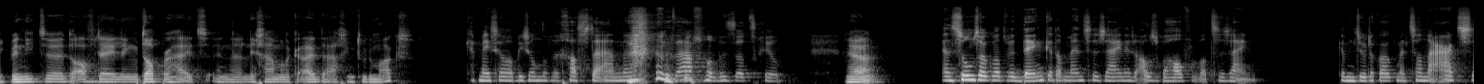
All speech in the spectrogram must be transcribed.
ik ben niet eh, de afdeling dapperheid en eh, lichamelijke uitdaging to the max. Ik heb meestal wel bijzondere gasten aan eh, aan tafel, dus dat scheelt. Ja, En soms ook wat we denken dat mensen zijn, is alles behalve wat ze zijn. Ik heb natuurlijk ook met Sander Aarts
